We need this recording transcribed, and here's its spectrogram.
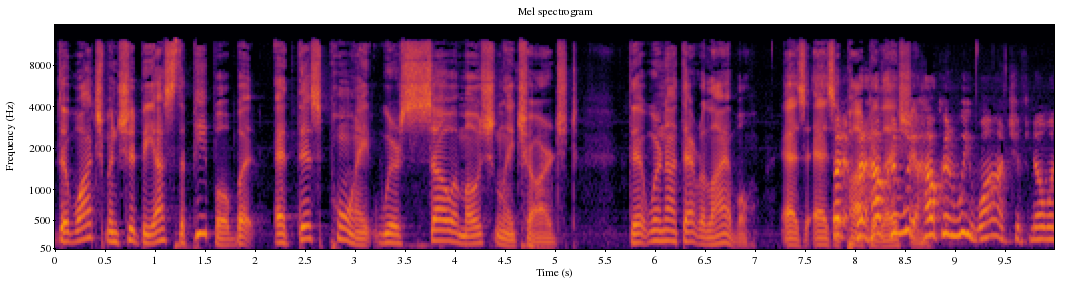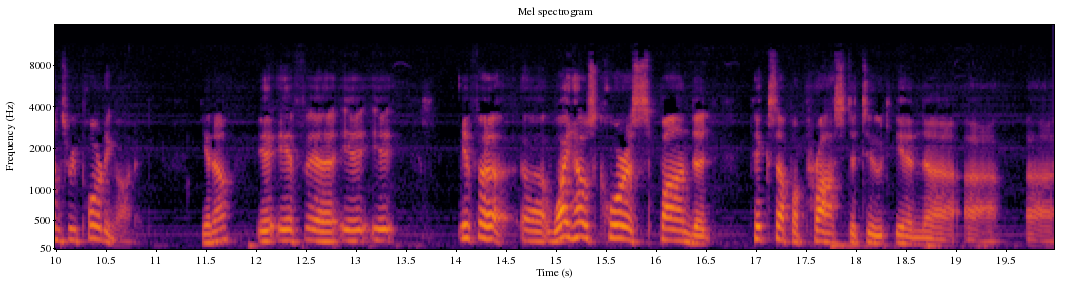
the Watchmen should be us, the people. But at this point, we're so emotionally charged that we're not that reliable as as but, a but how can we how can we watch if no one's reporting on it you know if uh, if a, White House correspondent picks up a prostitute in uh, uh, uh,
